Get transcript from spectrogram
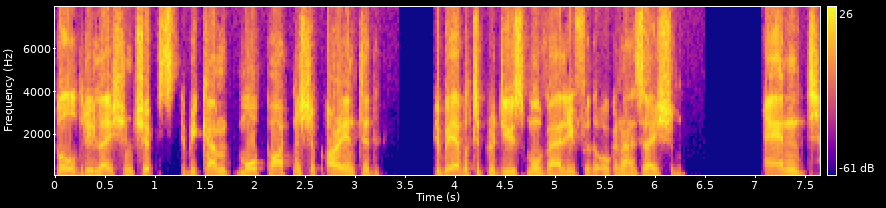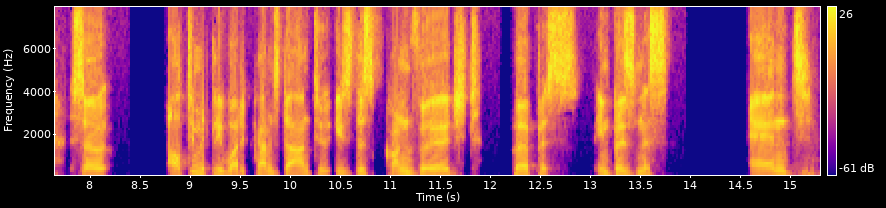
build relationships to become more partnership oriented to be able to produce more value for the organization. And so ultimately what it comes down to is this converged purpose in business. And,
